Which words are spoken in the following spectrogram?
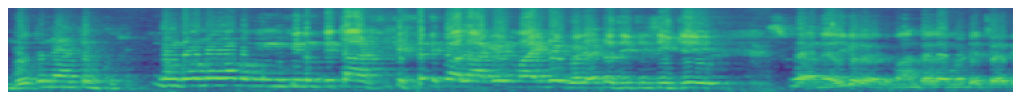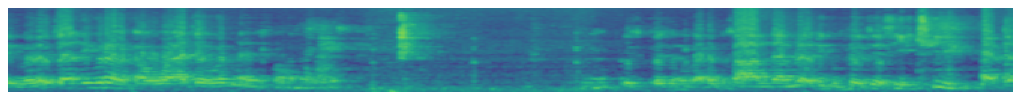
Bukan nonton Gus. Nang kono ono film Titanic dipalake maine gue ada sidi-sidi. Soalnya itu mantel sama dia Jawa Timur. Jawa Timur kau aja bener. Gus Gus ada salam tempel di gue aja sidi. Ada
